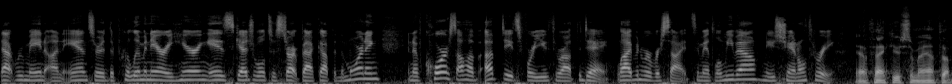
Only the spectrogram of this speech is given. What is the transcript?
that remain unanswered. The preliminary hearing is scheduled to start back up in the morning, and of course, I'll have updates for you throughout the day. Live in Riverside, Samantha Lomibao, News Channel 3. Yeah, thank you, Samantha.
